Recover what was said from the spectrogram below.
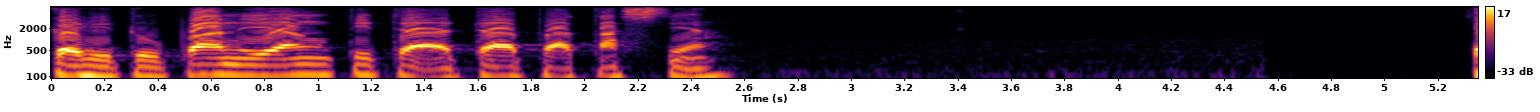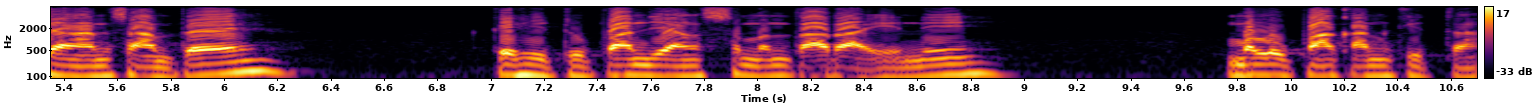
Kehidupan yang tidak ada batasnya. Jangan sampai kehidupan yang sementara ini melupakan kita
